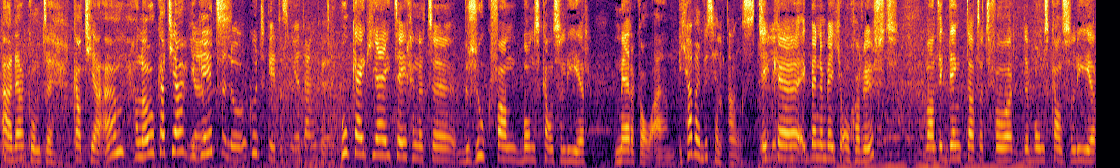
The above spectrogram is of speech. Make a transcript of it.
Ah, daar komt uh, Katja aan. Hallo Katja, wie ja, geht's? Hallo, goed geht es mir, danke. Hoe kijk jij tegen het uh, bezoek van bondskanselier Merkel aan? Ik heb een beetje angst. Ik, uh, ik ben een beetje ongerust. Want ik denk dat het voor de bondskanselier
